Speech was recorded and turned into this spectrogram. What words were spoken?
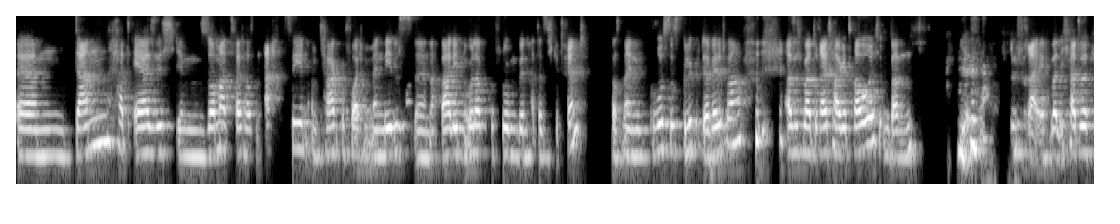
ähm, dann hat er sich im Sommer 2018, am Tag bevor ich mit meinen Mädels äh, nach Bali in den Urlaub geflogen bin, hat er sich getrennt, was mein größtes Glück der Welt war. Also ich war drei Tage traurig und dann yes, ich bin frei, weil ich hatte,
